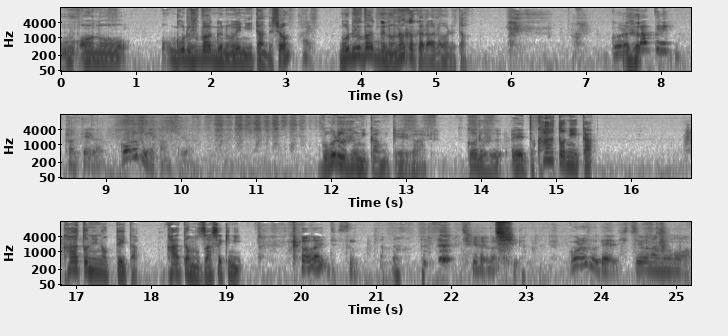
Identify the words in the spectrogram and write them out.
うんあのゴルフバッグの上にいたんでしょ？たはい。ゴルフバッグの中から現れた。ゴルフバッグに関係がある。ゴルフに関係がある。ゴルフに関係がある。ゴルフえーっとカートにいた。カートに乗っていたカートの座席に。可愛いですね。違います。違う。ゴルフで必要なものは？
